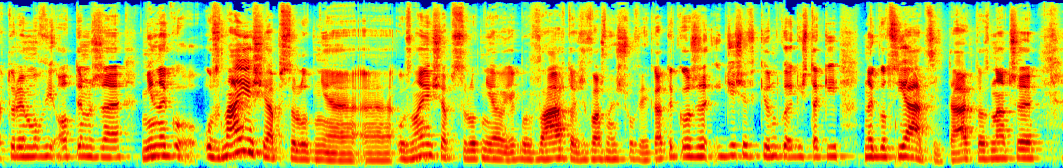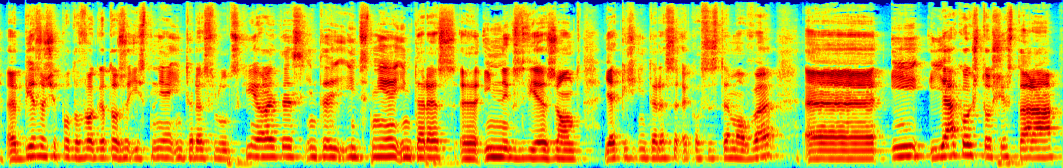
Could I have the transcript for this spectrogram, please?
który mówi o tym, że nie uznaje się absolutnie, e, uznaje się absolutnie jakby wartość, ważność człowieka, tylko że idzie się w kierunku jakiejś takiej negocjacji, tak? To znaczy e, bierze się pod uwagę to, że istnieje interes ludzki, ale inte, istnieje interes e, innych zwierząt, jakieś interesy ekosystemowe e, i jakoś to się stara,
